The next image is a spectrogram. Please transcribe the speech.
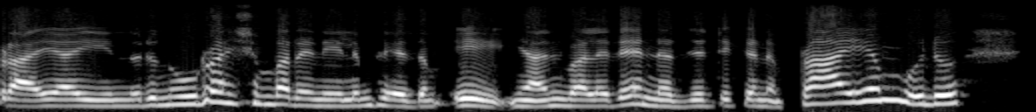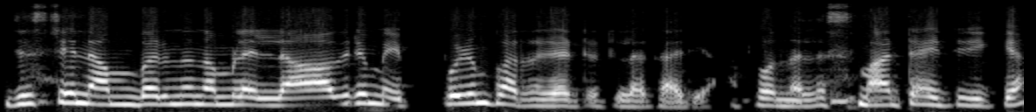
പ്രായമായി എന്നൊരു നൂറ് പ്രാവശ്യം പറയണേലും ഭേദം. ഏയ് ഞാൻ വളരെ എനർജറ്റിക് ആണ്. പ്രായം ഒരു ജസ്റ്റ് നമ്പർ എന്ന് നമ്മൾ എല്ലാവരും എപ്പോഴും പറഞ്ഞു കേട്ടിട്ടുള്ള കാര്യമാണ് അപ്പോൾ നല്ല സ്മാർട്ട് ആയിട്ടിരിക്കുക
